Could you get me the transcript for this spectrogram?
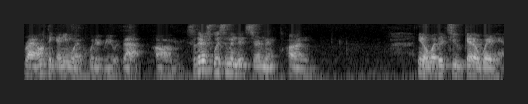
Right? I don't think anyone would agree with that. Um, so there's wisdom and discernment on, you know, whether to get away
